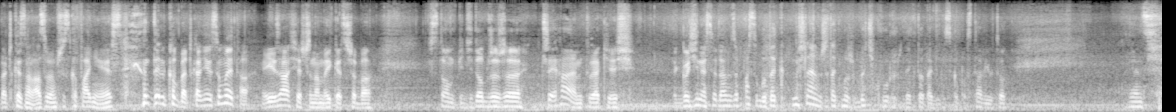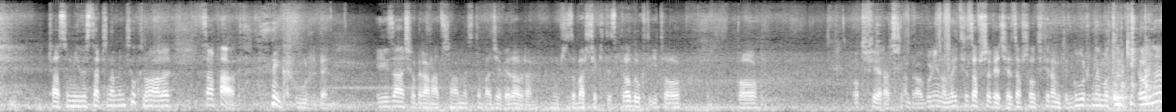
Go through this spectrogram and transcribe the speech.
Beczkę znalazłem, wszystko fajnie jest, tylko beczka nie jest umyta. I zaś jeszcze na myjkę trzeba wstąpić. Dobrze, że przyjechałem tu jakieś godzinę sobie dałem zapasu, bo tak myślałem, że tak może być, kurde, kto tak blisko postawił to. Więc czasu mi wystarczy na mięciuch, no ale sam fakt, kurde. I zaś od rana trzeba myć to badziewie, dobra. Muszę zobaczyć jaki to jest produkt i to po otwierać. Dobra, ogólnie na myjce zawsze wiecie, zawsze otwieram te górne motylki dolne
